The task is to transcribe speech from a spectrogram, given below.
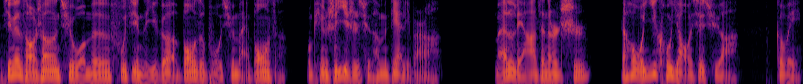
今天早上去我们附近的一个包子铺去买包子，我平时一直去他们店里边啊，买了俩在那儿吃，然后我一口咬下去啊，各位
